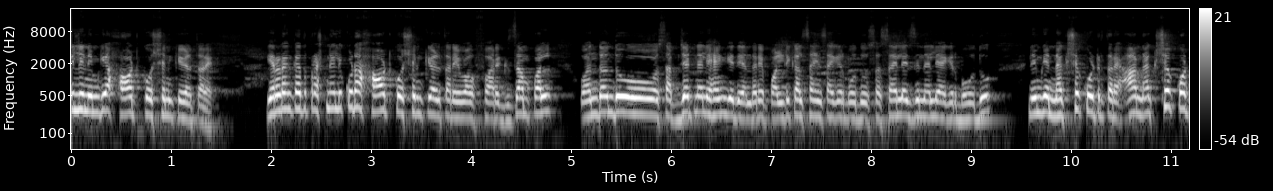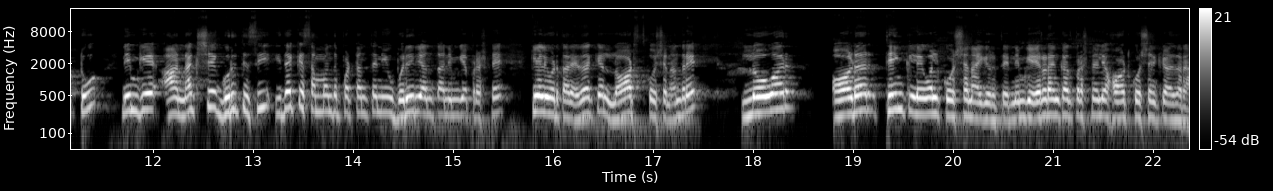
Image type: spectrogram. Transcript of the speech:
ಇಲ್ಲಿ ನಿಮಗೆ ಹಾಟ್ ಕ್ವಶನ್ ಕೇಳ್ತಾರೆ. ಎರಡು ಅಂಕದ ಪ್ರಶ್ನೆಯಲ್ಲಿ ಕೂಡ ಹಾಟ್ ಕ್ವಶನ್ ಕೇಳ್ತಾರೆ. ಇವಾಗ ಫಾರ್ ಎಕ್ಸಾಂಪಲ್ ಒಂದೊಂದು ಸಬ್ಜೆಕ್ಟ್ನಲ್ಲಿ ಹೆಂಗಿದೆ? ಅಂದರೆ ಪೊಲಿಟಿಕಲ್ ಸೈನ್ಸ್ ಆಗಿರ್ಬೋದು ಸೊಸೈಲಜಿನಲ್ಲಿ ಆಗಿರ್ಬೋದು, ನಿಮಗೆ ನಕ್ಷೆ ಕೊಟ್ಟಿರ್ತಾರೆ. ಆ ನಕ್ಷೆ ಕೊಟ್ಟು ನಿಮಗೆ ಆ ನಕ್ಷೆ ಗುರುತಿಸಿ, ಇದಕ್ಕೆ ಸಂಬಂಧಪಟ್ಟಂತೆ ನೀವು ಬರೀರಿ ಅಂತ ನಿಮಗೆ ಪ್ರಶ್ನೆ ಕೇಳಿಬಿಡ್ತಾರೆ. ಇದಕ್ಕೆ ಲಾರ್ಡ್ಸ್ ಕ್ವಶನ್ ಅಂದರೆ lower order think level question ಆಗಿರುತ್ತೆ. ನಿಮಗೆ ಎರಡು ಅಂಕದ ಪ್ರಶ್ನೆಯಲ್ಲಿ ಹಾಟ್ ಕ್ವಶನ್ ಕೇಳಿದ್ದಾರೆ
